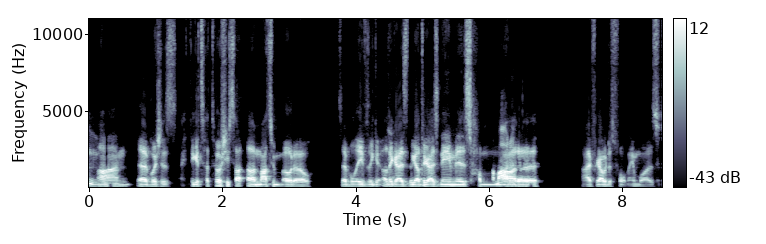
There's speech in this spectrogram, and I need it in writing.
Mm. um, uh, which is I think it's Hitoshi uh, Matsumoto. So I believe the other guys, the other guy's name is Hamada. Hamada. I forgot what his full name was.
